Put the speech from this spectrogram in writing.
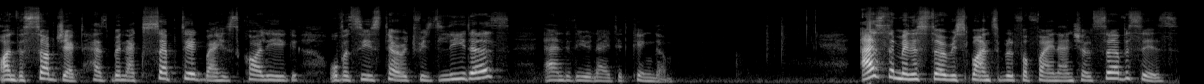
on the subject has been accepted by his colleague overseas territories leaders and the United Kingdom. As the minister responsible for financial services,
